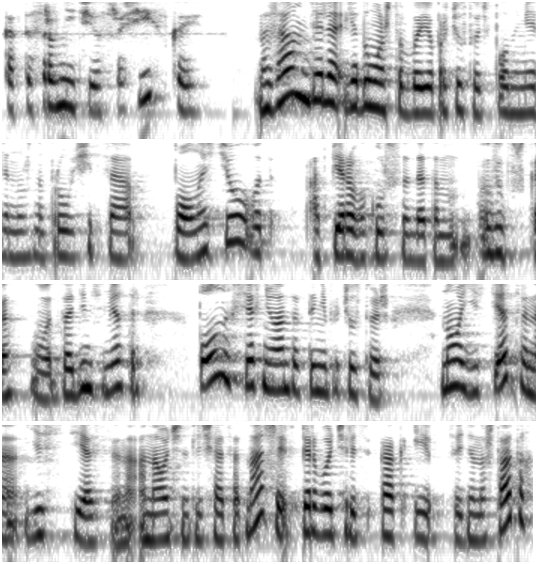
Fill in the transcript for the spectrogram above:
как-то сравнить ее с российской? На самом деле, я думаю, чтобы ее прочувствовать в полной мере, нужно проучиться полностью, вот от первого курса до там выпуска, вот за один семестр полных всех нюансов ты не прочувствуешь. Но, естественно, естественно, она очень отличается от нашей. В первую очередь, как и в Соединенных Штатах,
